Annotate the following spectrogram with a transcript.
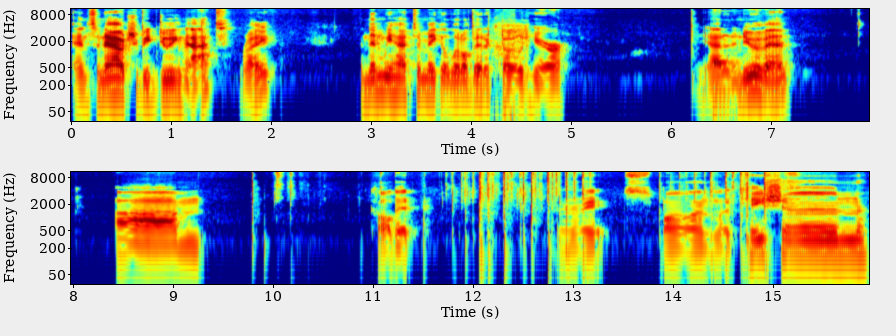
And so now it should be doing that, right? And then we had to make a little bit of code here. We added a new event. Um, called it, all right, spawn location.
